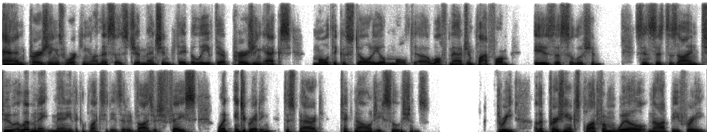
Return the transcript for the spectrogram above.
And Pershing is working on this, as Jim mentioned. They believe their Pershing X multi-custodial multi, uh, wealth management platform is the solution since it's designed to eliminate many of the complexities that advisors face when integrating disparate technology solutions. Three, the Pershing X platform will not be free.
